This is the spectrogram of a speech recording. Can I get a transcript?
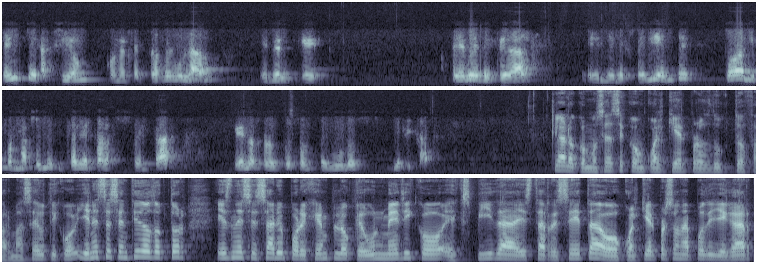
de interacción con el sector regulado en el que debe de quedar en el expediente toda la información necesaria para sustentar que los productos son seguros y eficaces. Claro, como se hace con cualquier producto farmacéutico. Y en este sentido, doctor, ¿es necesario, por ejemplo, que un médico expida esta receta o cualquier persona puede llegar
